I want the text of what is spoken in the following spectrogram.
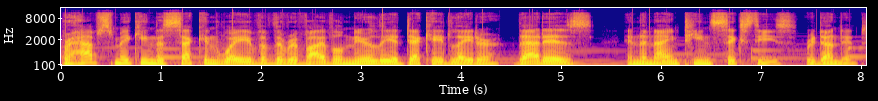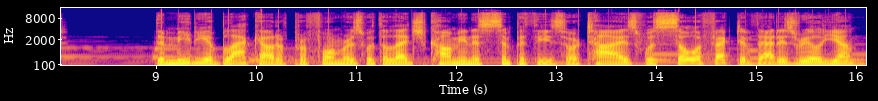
Perhaps making the second wave of the revival nearly a decade later, that is, in the 1960s redundant. The media blackout of performers with alleged communist sympathies or ties was so effective that Israel Young,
